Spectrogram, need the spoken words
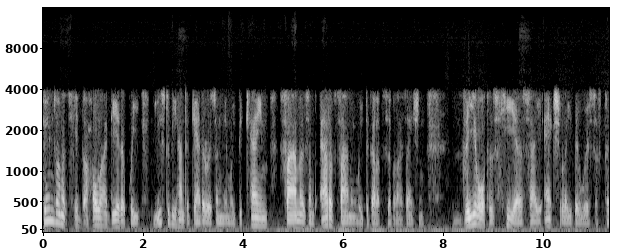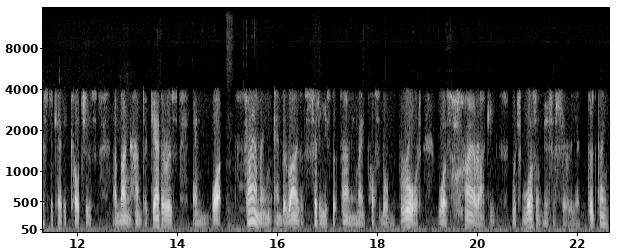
turns on its head the whole idea that we used to be hunter gatherers and then we became farmers, and out of farming we developed civilization. The authors here say actually there were sophisticated cultures among hunter gatherers, and what farming and the rise of cities that farming made possible brought was hierarchy, which wasn't necessarily a good thing,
